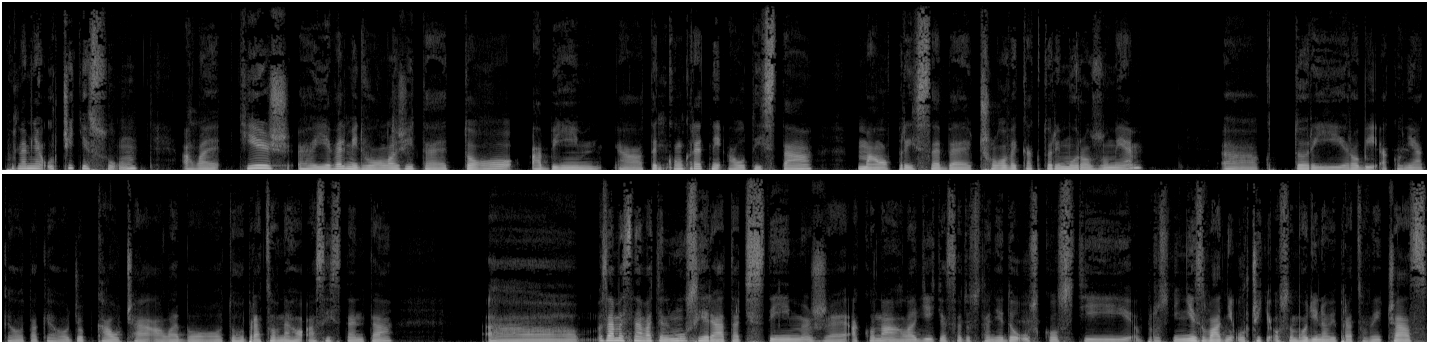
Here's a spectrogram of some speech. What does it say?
Podľa mňa určite sú, ale tiež e, je veľmi dôležité to, aby ten konkrétny autista mal pri sebe človeka, ktorý mu rozumie, ktorý robí ako nejakého takého job coucha alebo toho pracovného asistenta. Zamestnávateľ musí rátať s tým, že ako náhle dieťa sa dostane do úzkosti, proste nezvládne určite 8-hodinový pracovný čas,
